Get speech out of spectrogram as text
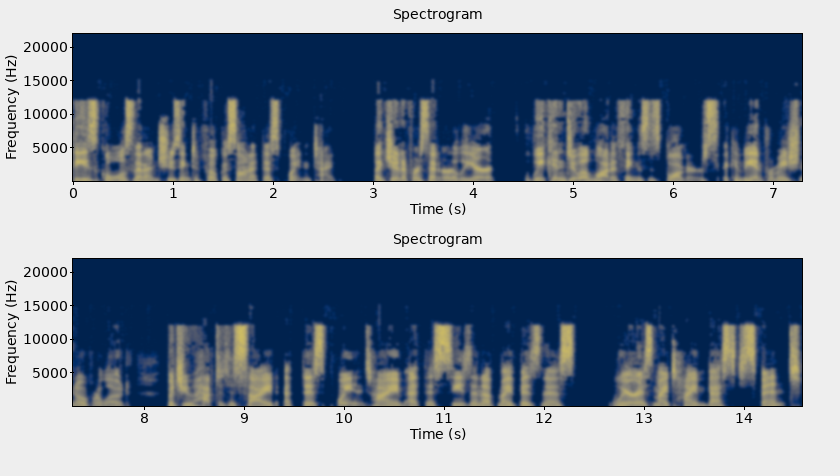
these goals that I'm choosing to focus on at this point in time? Like Jennifer said earlier, we can do a lot of things as bloggers. It can be information overload. But you have to decide at this point in time, at this season of my business, where is my time best spent?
